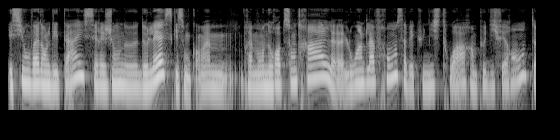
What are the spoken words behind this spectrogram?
Et si on va dans le détail, ces régions de, l'Est, qui sont quand même vraiment en Europe centrale, loin de la France, avec une histoire un peu différente,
